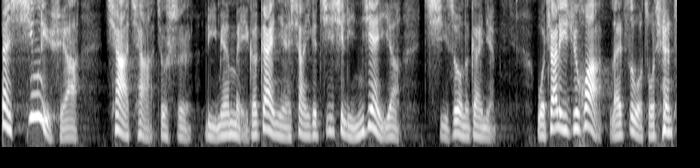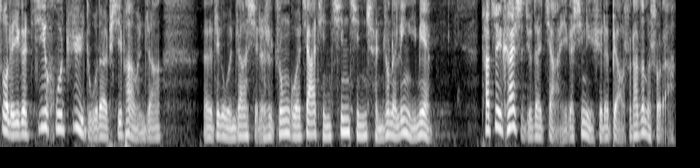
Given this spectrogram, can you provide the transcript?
但心理学啊，恰恰就是里面每一个概念像一个机器零件一样起作用的概念。我摘了一句话，来自我昨天做了一个几乎剧毒的批判文章，呃，这个文章写的是中国家庭亲情沉重的另一面。他最开始就在讲一个心理学的表述，他这么说的啊，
